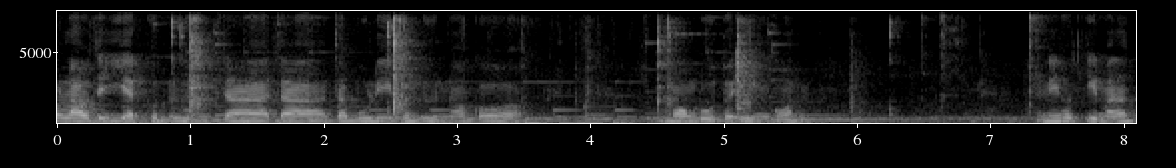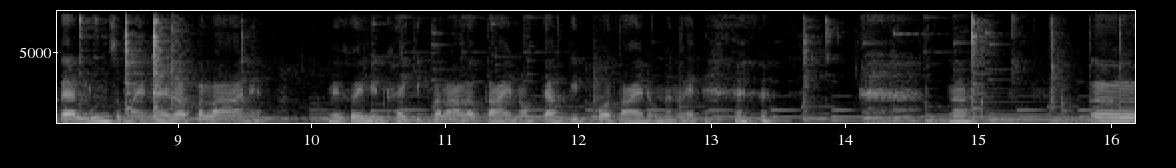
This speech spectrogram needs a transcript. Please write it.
คนเราจะเหยียดคนอื่นจะจะจะบูลลี่คนอื่นเนาะก็มองดูตัวเองก่อน อันนี้เขากินมาตั้งแต่รุ่นสมัยไหนแล้วปลาเนี่ย ไม่เคยเห็นใครกินปลาแล้วตายนอกจากติดคอตายเท่านั้นแหละ นะ เออ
